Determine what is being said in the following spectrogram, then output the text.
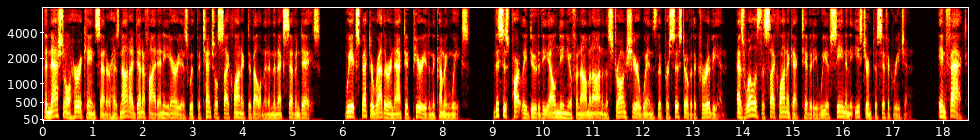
the National Hurricane Center has not identified any areas with potential cyclonic development in the next seven days. We expect a rather inactive period in the coming weeks. This is partly due to the El Nino phenomenon and the strong shear winds that persist over the Caribbean, as well as the cyclonic activity we have seen in the eastern Pacific region. In fact,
